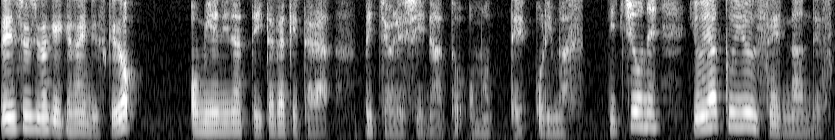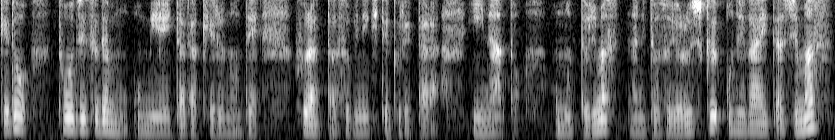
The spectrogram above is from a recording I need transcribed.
練習しなきゃいけないんですけどお見えになっていただけたらめっちゃ嬉しいなと思っております。一応ね予約優先なんですけど当日でもお見えいただけるのでふらっと遊びに来てくれたらいいなと思っております。何卒よろしくお願いいたします。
